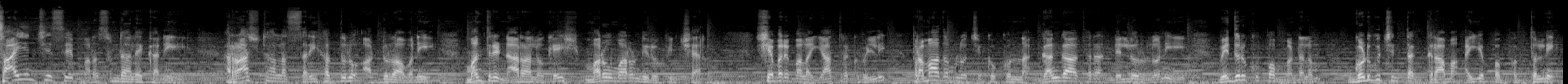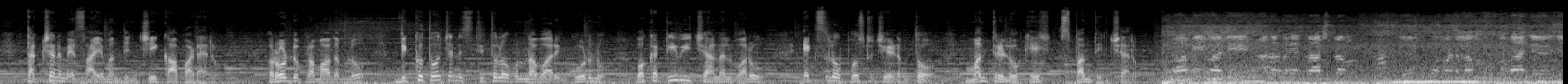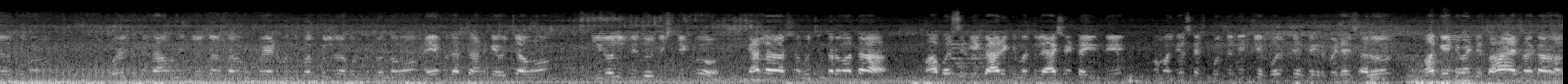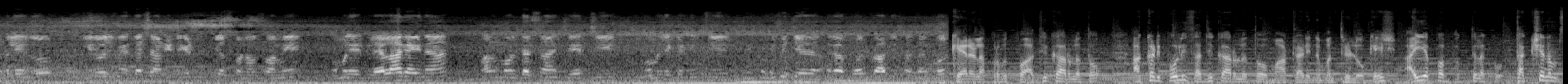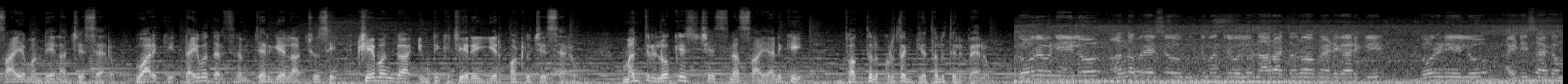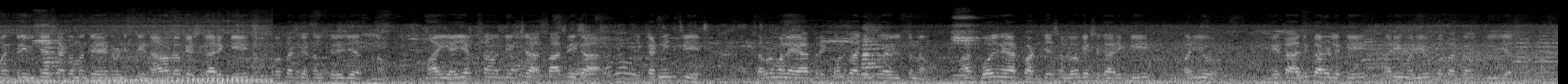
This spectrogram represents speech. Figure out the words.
సాయం చేసే మనసుండాలే కానీ రాష్ట్రాల సరిహద్దులు అడ్డురావని మంత్రి నారా లోకేష్ మరోమారు నిరూపించారు. శబరిమల యాత్రకు వెళ్ళి ప్రమాదంలో చిక్కుకున్న గంగాధర నెల్లూరులోని వెదురుకుప్పం మండలం గొడుగుచింత గ్రామ అయ్యప్ప భక్తుల్ని తక్షణమే సాయం అందించి కాపాడారు. రోడ్డు ప్రమాదంలో దిక్కుతోచని స్థితిలో ఉన్న వారి గూడును ఒక టీవీ ఛానల్ వారు ఎక్స్లో పోస్టు చేయడంతో మంత్రి లోకేష్ స్పందించారు. స్వామివారి ఆంధ్రప్రదేశ్ రాష్ట్రం ఏడుపు మండలం మంగాలి కోడేశ్వర గ్రామం నుంచి వచ్చాము సార్ ముప్పై ఏడు మంది భక్తులతో కూడిన బృందము అయ్యప్ప దర్శనానికి వచ్చాము. ఈరోజు చిత్తూరు డిస్టిక్ కేరళ రాష్ట్రంకి వచ్చిన తర్వాత మా బస్సుకి కారుకి మధ్యలో యాక్సిడెంట్ అయ్యింది. మమ్మల్ని తీసుకొచ్చి పొద్దున్న నుంచి పోలీస్ స్టేషన్ దగ్గర పెట్టేశారు. మాకు ఎటువంటి సహాయ సహకారాలు అందలేదు. ఈరోజు మేము దర్శనానికి టికెట్ బుక్ చేసుకున్నాం స్వామి. మమ్మల్ని ఎలాగైనా కేరళ ప్రభుత్వ అధికారులతో అక్కడి పోలీస్ అధికారులతో మాట్లాడిన మంత్రి లోకేష్ అయ్యప్ప భక్తులకు తక్షణం సాయం అందేలా చేశారు. వారికి దైవ దర్శనం జరిగేలా చూసి క్షేమంగా ఇంటికి చేరే ఏర్పాట్లు చేశారు. మంత్రి లోకేష్ చేసిన సాయానికి భక్తులు కృతజ్ఞతలు తెలిపారు. గౌరవనీయులు ఆంధ్రప్రదేశ్ ముఖ్యమంత్రి నారా చంద్రబాబు నాయుడు గారికి గౌరవనీయులు ఐటీ శాఖ మంత్రి విద్యాశాఖ మంత్రి అయినటువంటి శ్రీ నారా లోకేష్ గారికి కృతజ్ఞతలు తెలియజేస్తున్నాం. మా ఈ అయ్యప్ప స్వామి దీక్ష సాఫీగా ఇక్కడి నుంచి శబరిమల యాత్రకి కొనసాగింపుగా వెళ్తున్నాం. మాకు భోజనం ఏర్పాటు చేసిన లోకేష్ గారికి మరియు మిగతా అధికారులకి మరియు మరియు కృతజ్ఞతలు తెలియజేస్తున్నాం.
